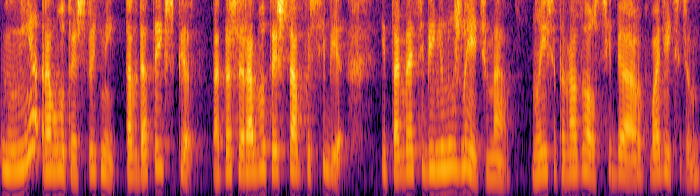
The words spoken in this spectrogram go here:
не работаешь с людьми, тогда ты эксперт. Тогда ты работаешь сам по себе. И тогда тебе не нужны эти навыки. Но если ты назвал себя руководителем,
